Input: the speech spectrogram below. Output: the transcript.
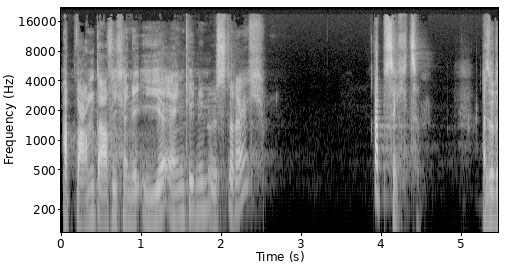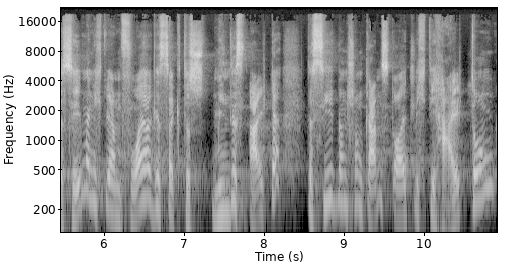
Ab wann darf ich eine Ehe eingehen in Österreich? Ab 16. Also das sehen wir nicht. Wir haben vorher gesagt, das Mindestalter, da sieht man schon ganz deutlich die Haltung.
